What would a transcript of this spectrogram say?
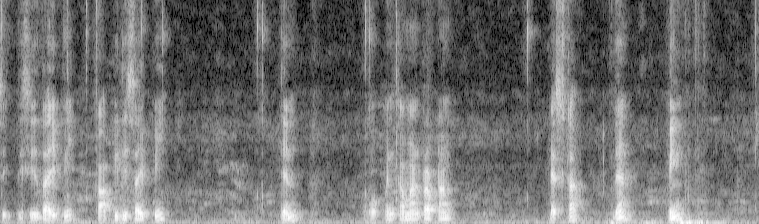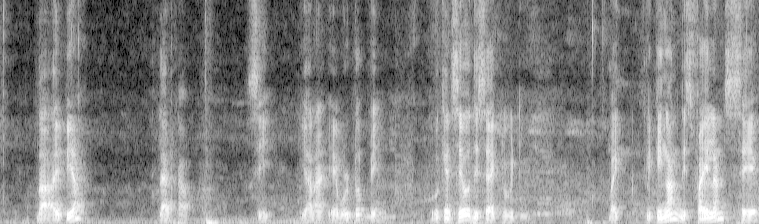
see this is the IP copy this IP then open command prompt on desktop. Then ping the IP of laptop. See we are not able to ping. We can save this activity by clicking on this file and save.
